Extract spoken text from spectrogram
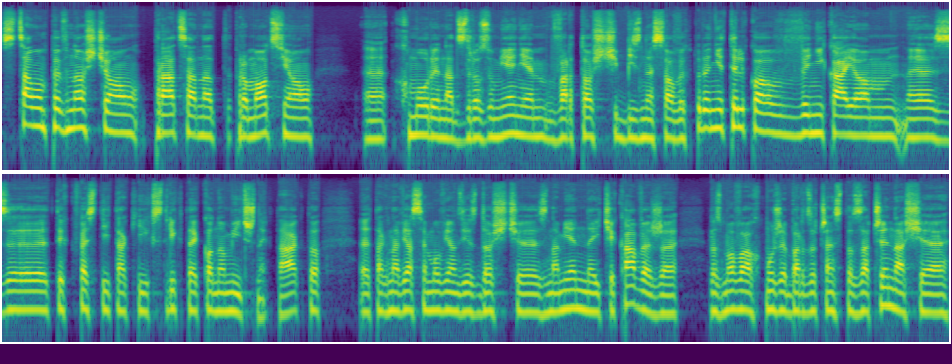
Z całą pewnością praca nad promocją chmury, nad zrozumieniem wartości biznesowych, które nie tylko wynikają z tych kwestii takich stricte ekonomicznych, tak? To tak nawiasem mówiąc jest dość znamienne i ciekawe, że rozmowa o chmurze bardzo często zaczyna się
